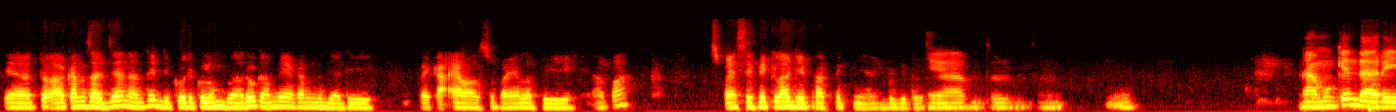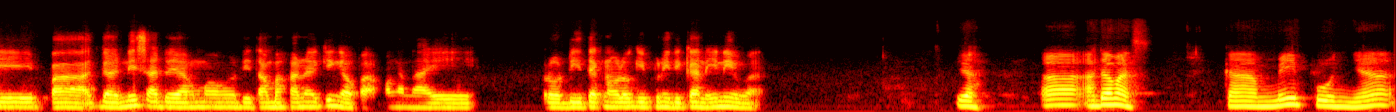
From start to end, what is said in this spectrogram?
ya doakan saja nanti di kurikulum baru kami akan menjadi PKL supaya lebih apa spesifik lagi praktiknya begitu ya betul betul Nah, mungkin dari Pak Ganis ada yang mau ditambahkan lagi nggak Pak mengenai prodi teknologi pendidikan ini, Pak? Ya, uh, ada Mas. Kami punya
